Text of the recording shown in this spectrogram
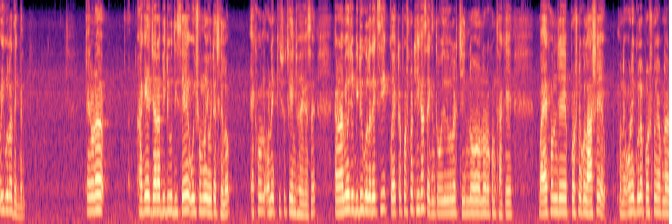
ওইগুলো দেখবেন। কেননা আগে যারা ভিডিও দিছে, ওই সময় ওইটা ছিল। এখন অনেক কিছু চেঞ্জ হয়ে গেছে। কারণ আমিও যে ভিডিওগুলো দেখছি, কয়েকটা প্রশ্ন ঠিক আছে, কিন্তু ওইগুলোর চিহ্ন অন্যরকম থাকে। বা এখন যে প্রশ্নগুলো আসে মানে অনেকগুলো প্রশ্নই আপনার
